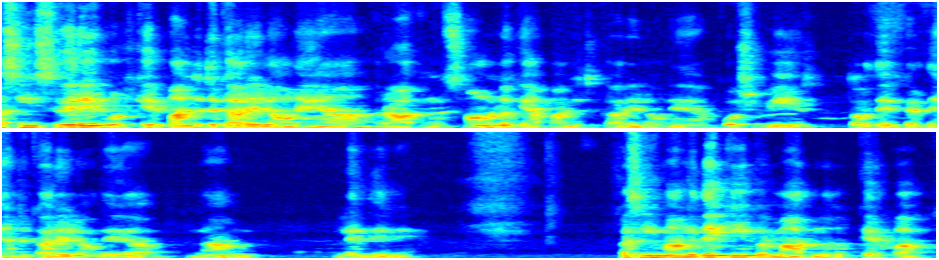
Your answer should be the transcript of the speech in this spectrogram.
ਅਸੀਂ ਸਵੇਰੇ ਉੱਠ ਕੇ ਪੰਜ ਜਕਾਰੇ ਲਾਉਨੇ ਆ, ਰਾਤ ਨੂੰ ਸੌਣ ਲੱਗਿਆ ਪੰਜ ਜਕਾਰੇ ਲਾਉਨੇ ਆ, ਕੁਛ ਵੀਰ ਤੁਰਦੇ ਫਿਰਦੇ ਫਿਰਦਿਆਂ ਜਕਾਰੇ ਲਾਉਂਦੇ ਆ, ਨਾਮ ਲੈਂਦੇ ਨੇ। ਅਸੀਂ ਮੰਗਦੇ ਕੀ ਪਰਮਾਤਮਾ ਤੋਂ? ਕਿਰਪਾ।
